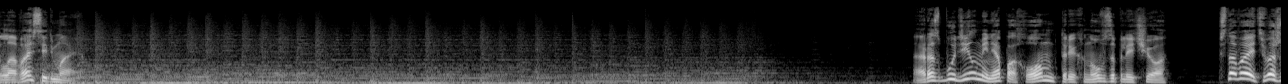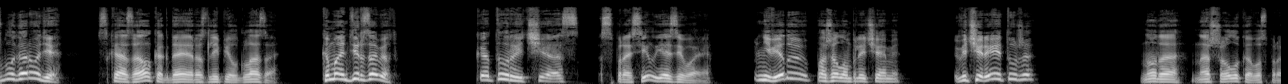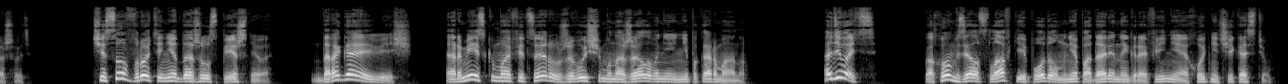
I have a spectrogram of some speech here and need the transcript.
Глава седьмая. Разбудил меня пахом, тряхнув за плечо. «Вставайте, ваше благородие!» — сказал, когда я разлепил глаза. «Командир зовет!» «Который час?» — спросил я, зевая. «Не ведаю», — пожал он плечами. «Вечереет уже?» Ну да, нашел у кого спрашивать. Часов в роте нет даже успешного. Дорогая вещь. Армейскому офицеру, живущему на жаловании, не по карману. «Одевайтесь!» Пахом взял с лавки и подал мне подаренный графиней охотничий костюм.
